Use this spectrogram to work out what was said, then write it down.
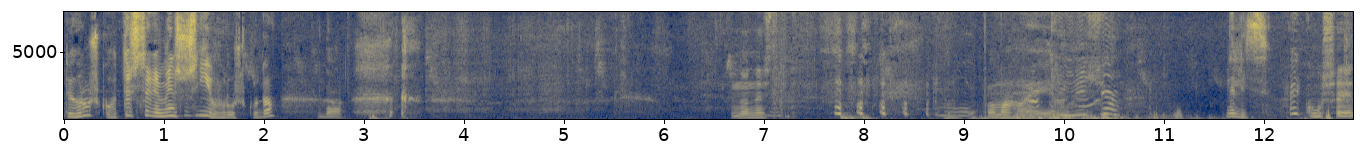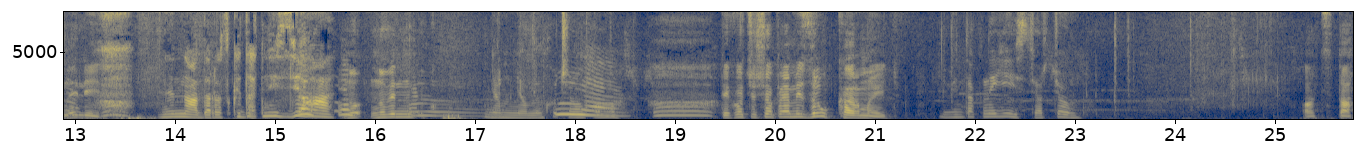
Ти грушку? Ти ж сьогодні, він ж їв грушку, так? Да? Да. Ну не Помагає йому. Не лізь. хай кушає, не лізь. Не надо, розкидати нельзя. Ну, ну він. Ням-ням, він хоче вам допомагати. Ти хочеш його прямо із рук кормить. Він так не їсть, Артем. Отстань.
